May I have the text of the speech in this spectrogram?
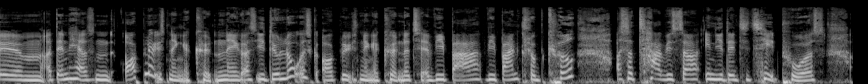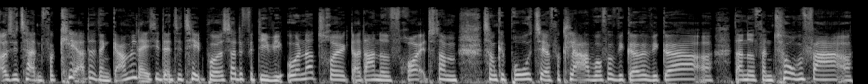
Øhm, og den her sådan, opløsning af kønnene, ikke? også ideologisk opløsning af kønnene til, at vi er, bare, vi er bare en klub kød, og så tager vi så en identitet på os. Og hvis vi tager den forkerte, den gammeldags identitet på os, så er det fordi, vi er undertrykt, og der er noget Freud, som, som kan bruges til at forklare, hvorfor vi gør, hvad vi gør, og der er noget fantomfar, og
